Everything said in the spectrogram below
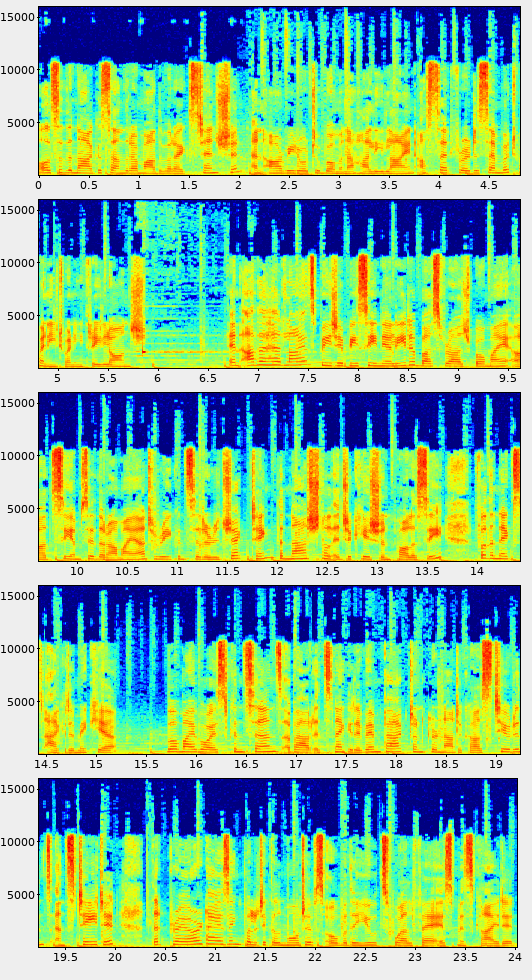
Also, the Nagasandra Madavara extension and RV Road to Bommanahalli line are set for a December 2023 launch. In other headlines, BJP senior leader Basavaraj Bommai urged CM Siddaramaiah to reconsider rejecting the national education policy for the next academic year. Bommai voiced concerns about its negative impact on Karnataka's students and stated that prioritizing political motives over the youth's welfare is misguided.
